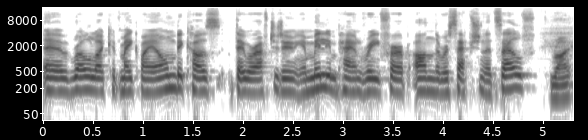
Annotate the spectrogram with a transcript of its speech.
a, role I could make my own because they were after doing a million pound refurb on the reception itself. Right.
